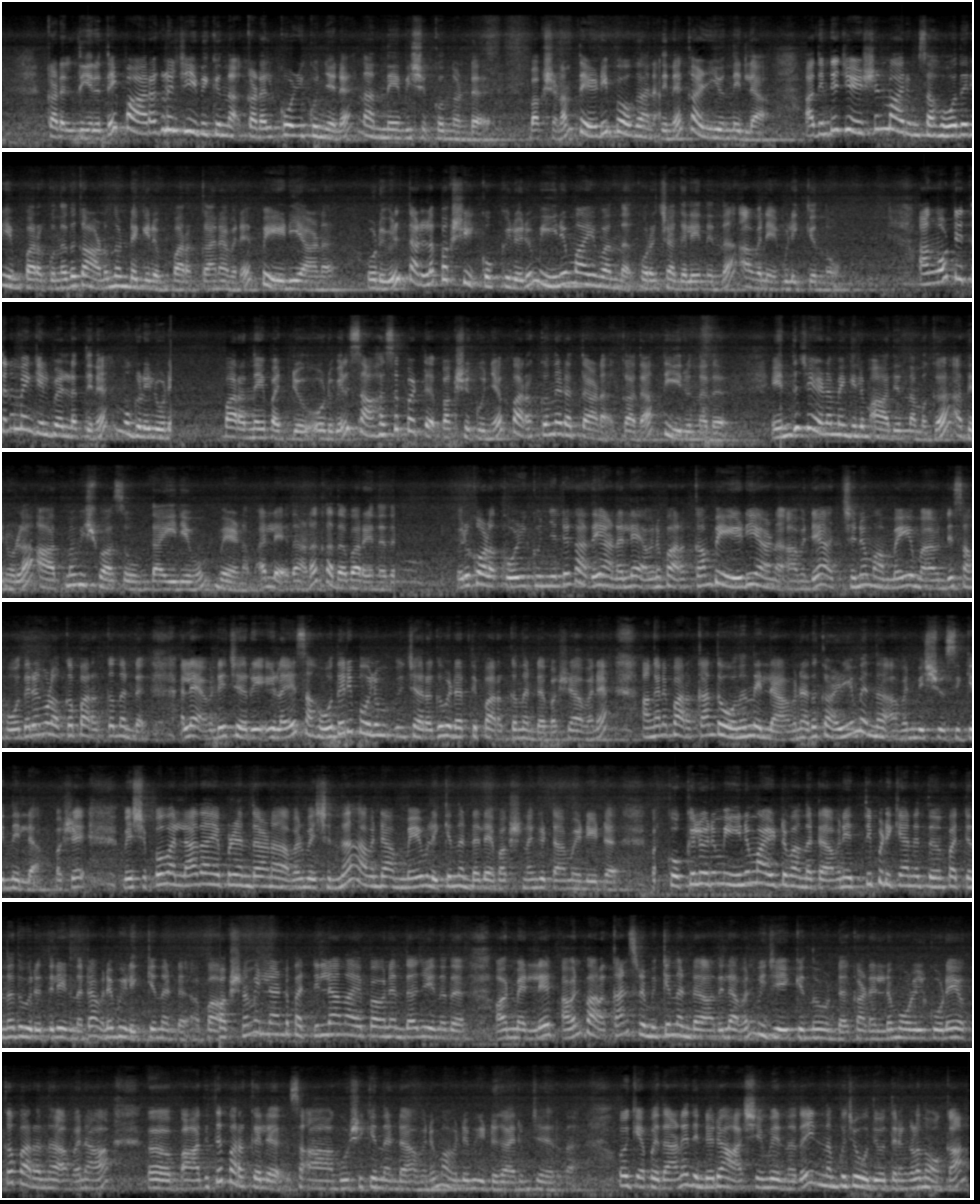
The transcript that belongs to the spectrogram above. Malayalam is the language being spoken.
കടൽ തീരത്തെ പാറകളിൽ ജീവിക്കുന്ന കടൽ കോഴിക്കുഞ്ഞിന് നന്നേ വിശക്കുന്നുണ്ട്. ഭക്ഷണം തേടിപ്പോകാൻ അതിന് കഴിയുന്നില്ല. അതിന്റെ ജ്യേഷ്ഠന്മാരും സഹോദരിയും പറക്കുന്നത് കാണുന്നുണ്ടെങ്കിലും പറക്കാൻ അവന് പേടിയാണ്. ഒടുവിൽ തള്ളപ്പക്ഷി കൊക്കിലൊരു മീനുമായി വന്ന് കുറച്ചകലെ നിന്ന് അവനെ വിളിക്കുന്നു. അങ്ങോട്ടെത്തണമെങ്കിൽ വെള്ളത്തിന് മുകളിലൂടെ പറന്നേ പറ്റൂ. ഒടുവിൽ സാഹസപ്പെട്ട് പക്ഷിക്കുഞ്ഞ് പറക്കുന്നിടത്താണ് കഥ തീരുന്നത്. എന്ത് ചെയ്യണമെങ്കിലും ആദ്യം നമുക്ക് അതിനുള്ള ആത്മവിശ്വാസവും ധൈര്യവും വേണം അല്ലേ? അതാണ് കഥ പറയുന്നത്. ഒരു കൊളക്കോഴിക്കുഞ്ഞിന്റെ കഥയാണല്ലേ? അവന് പറക്കാൻ പേടിയാണ്. അവന്റെ അച്ഛനും അമ്മയും അവന്റെ സഹോദരങ്ങളൊക്കെ പറക്കുന്നുണ്ട്. അല്ലേ? അവന്റെ ചെറിയ ഇളയ സഹോദരി പോലും ചിറക് വിടർത്തി പറക്കുന്നുണ്ട്. പക്ഷെ അവന് അങ്ങനെ പറക്കാൻ തോന്നുന്നില്ല. അവനത് കഴിയുമെന്ന് അവൻ വിശ്വസിക്കുന്നില്ല. പക്ഷേ വിശപ്പ് വല്ലാതായപ്പോഴെന്താണ്? അവൻ വിശന്ന് അവന്റെ അമ്മയെ വിളിക്കുന്നുണ്ട് അല്ലേ? ഭക്ഷണം കിട്ടാൻ വേണ്ടിയിട്ട്. കൊക്കിലൊരു മീനുമായിട്ട് വന്നിട്ട് അവനെ എത്തിപ്പിടിക്കാൻ എത്തും പറ്റുന്ന ദൂരത്തിൽ ഇരുന്നിട്ട് അവനെ വിളിക്കുന്നുണ്ട്. അപ്പോൾ ഭക്ഷണം ഇല്ലാണ്ട് പറ്റില്ല എന്നായപ്പോൾ അവൻ എന്താ ചെയ്യുന്നത്? അവൻ മെല്ലെ അവൻ പറക്കാൻ ശ്രമിക്കുന്നുണ്ട്. അതിൽ അവൻ വിജയിക്കുന്നുമുണ്ട്. കടലിന്റെ മുകളിൽ കൂടെയൊക്കെ പറന്ന് അവൻ ആ ആദ്യത്തെ പറക്കൽ ആഘോഷിക്കുന്നുണ്ട്. അവനും അവന്റെ വീട്ടുകാരും ചേർന്ന്. ഓക്കെ അപ്പോൾ ഇതാണ് ഇതിന്റെ ഒരു ആശയം വരുന്നത്. ഇനി നമുക്ക് ചോദ്യോത്തരങ്ങൾ നോക്കാം.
